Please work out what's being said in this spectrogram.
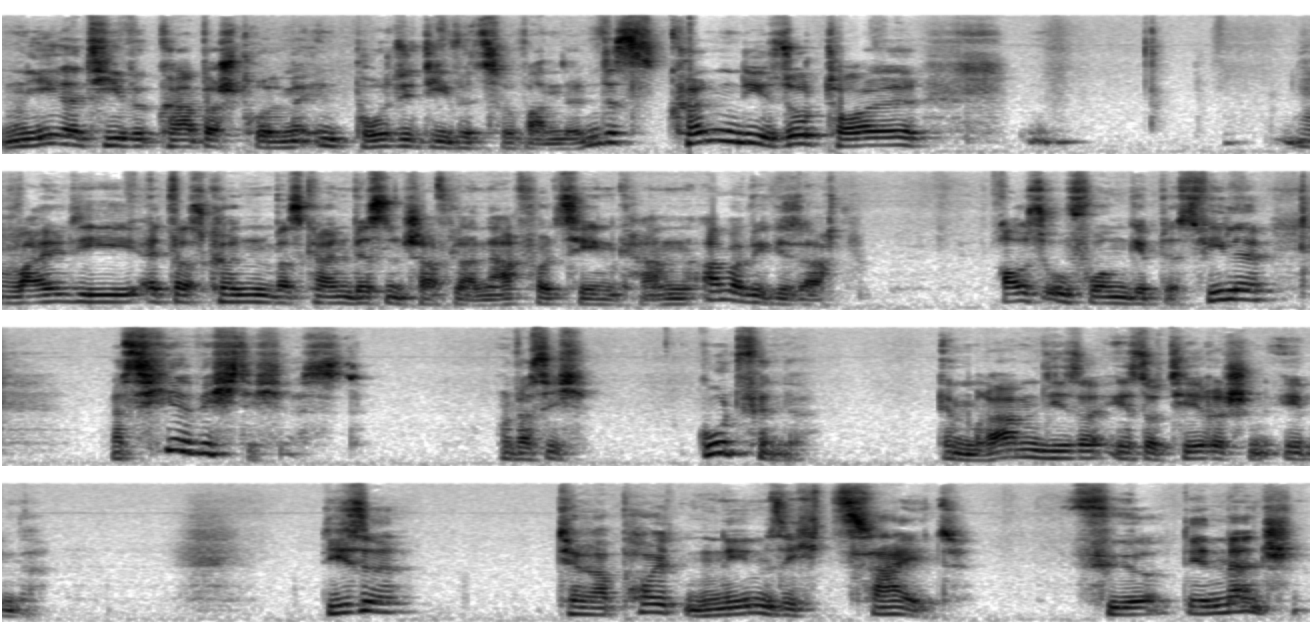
negative Körperströme in positive zu wandeln. Das können die so toll, weil die etwas können, was kein Wissenschaftler nachvollziehen kann. Aber wie gesagt, Ausuferungen gibt es viele. Was hier wichtig ist und was ich gut finde im Rahmen dieser esoterischen Ebene, diese Therapeuten nehmen sich Zeit für den Menschen.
